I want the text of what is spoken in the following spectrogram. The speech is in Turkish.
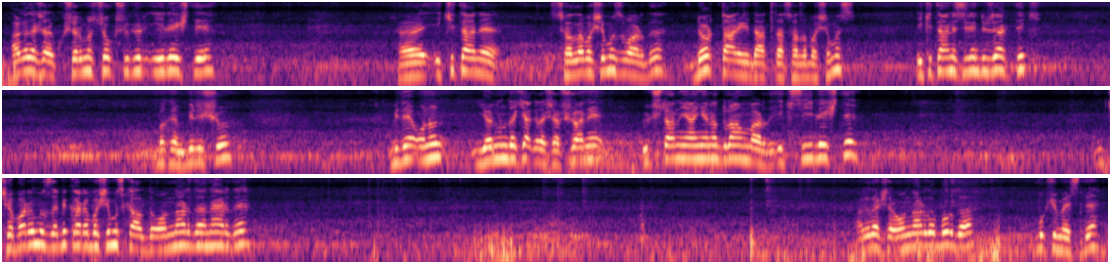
Arkadaşlar kuşlarımız çok şükür iyileşti. He, iki tane sallabaşımız vardı. Dört taneydi hatta sallabaşımız. İki tanesini düzelttik. Bakın biri şu. Bir de onun yanındaki arkadaşlar. Şu hani üç tane yan yana duran vardı. İkisi iyileşti. Çabarımızla bir karabaşımız kaldı. Onlar da nerede? Arkadaşlar onlar da burada. Bu kümeste.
